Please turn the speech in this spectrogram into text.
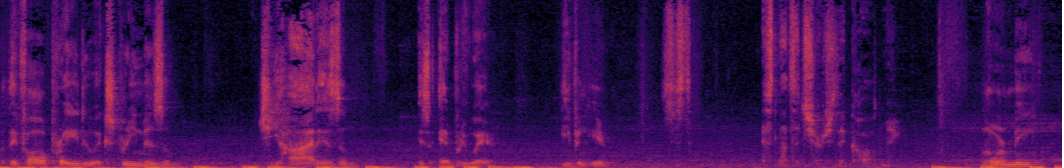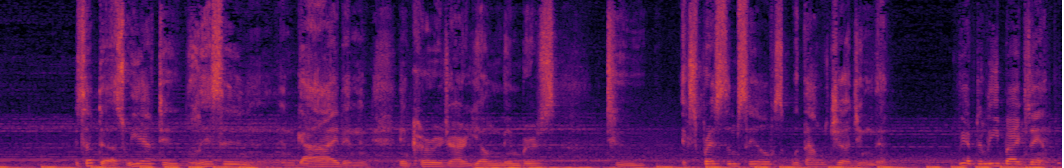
but they fall prey to extremism, jihadism is everywhere, even here. It's just, it's not the church that called me. Nor me. It's up to us. We have to listen and guide and encourage our young members to express themselves without judging them. We have to lead by example.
